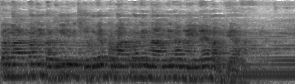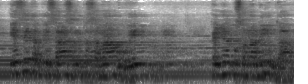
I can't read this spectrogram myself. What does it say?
ਪਰਮਾਤਮਾ ਦੀ ਬੰਦਗੀ ਦੇ ਵਿੱਚ ਜੁੜ ਗਿਆ। ਪਰਮਾਤਮਾ ਦੇ ਨਾਮ ਦੇ ਨਾਲ ਮੇਲ ਰਹਿ ਲੱਗ ਗਿਆ। ਇਸੇ ਕਰਕੇ ਸਾਧ ਸੰਗਤ ਸਮਾਂ ਹੋਵੇ, ਕਈਆਂ ਕੋ ਸਮਾਂ ਨਹੀਂ ਹੁੰਦਾ।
